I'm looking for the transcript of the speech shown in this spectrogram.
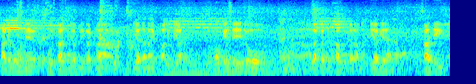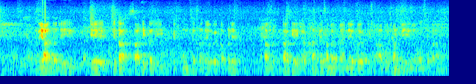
सारे लोगों ने पूछताछ में अपनी घटना किया जाना इकबाल किया है। मौके से जो अलाकत था, वो बरामद किया गया है। साथ ही रियाज अली के पिता सादिक अली के खून से सने हुए कपड़े तथा मृतका के घटना के समय पहने हुए कुछ आभूषण भी इन लोगों से बरामद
